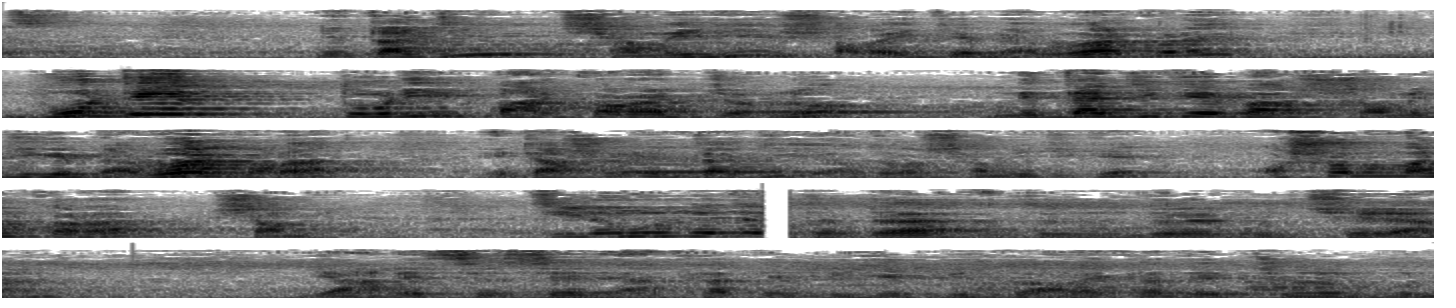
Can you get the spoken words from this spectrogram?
আছে। নেতাজি স্বামীজি সবাইকে ব্যবহার করে ভোটের তড়ি পার করার জন্য নেতাজিকে বা স্বামীজিকে ব্যবহার করা এটা আসলে নেতাজি অথবা স্বামীজিকে অসম্মান করার সামিল তৃণমূল নেতা এতদিন ধরে বুঝছিলাম যে আরএসএস এর এক হাতে বিজেপি তো আরেক হাতে তৃণমূল।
